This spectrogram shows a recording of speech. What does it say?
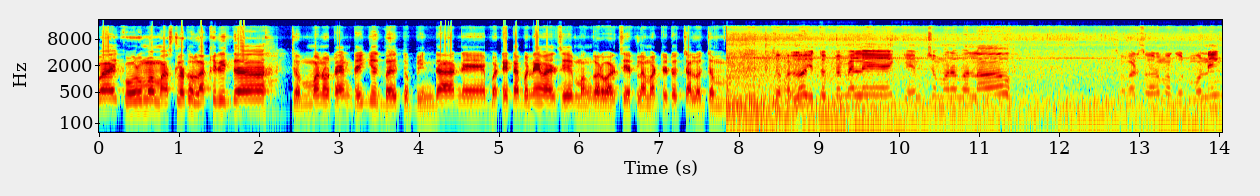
ભાઈ કોરોમાં માસલા તો લાખી દીધા જમવાનો ટાઈમ થઈ ગયો છે ભાઈ. તો ભીંડા અને બટેટા બનાવ્યા છે. મંગળવાર છે એટલા માટે તો ચાલો જમવા. તો હલો યુટ્યુબ ફેમિલી કેમ છો મારા વાલાવ સવાર સવારમાં ગુડ મોર્નિંગ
